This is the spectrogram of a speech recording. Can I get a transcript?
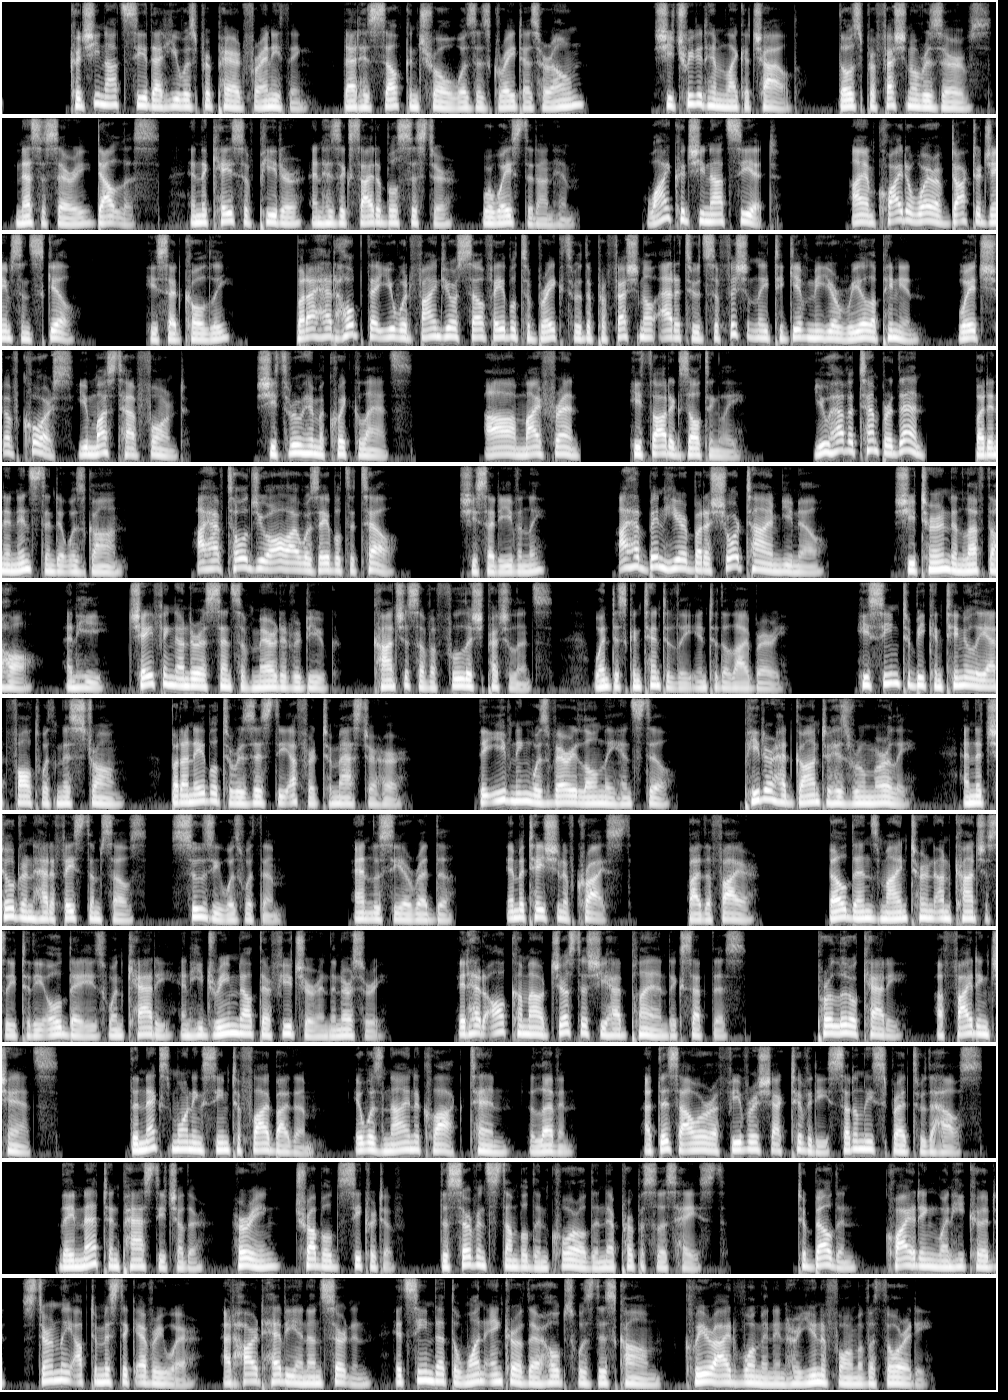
Could she not see that he was prepared for anything, that his self control was as great as her own? She treated him like a child. Those professional reserves, necessary, doubtless, in the case of Peter and his excitable sister, were wasted on him. Why could she not see it? I am quite aware of Dr. Jameson's skill, he said coldly, but I had hoped that you would find yourself able to break through the professional attitude sufficiently to give me your real opinion, which, of course, you must have formed. She threw him a quick glance. Ah, my friend, he thought exultingly. You have a temper then! But in an instant it was gone. I have told you all I was able to tell, she said evenly. I have been here but a short time, you know. She turned and left the hall, and he, chafing under a sense of merited rebuke, conscious of a foolish petulance, went discontentedly into the library. He seemed to be continually at fault with Miss Strong, but unable to resist the effort to master her. The evening was very lonely and still. Peter had gone to his room early, and the children had effaced themselves. Susie was with them. Aunt Lucia read the Imitation of Christ by the fire. Belden's mind turned unconsciously to the old days when Caddy and he dreamed out their future in the nursery. It had all come out just as she had planned, except this. Poor little Caddy, a fighting chance. The next morning seemed to fly by them. It was nine o'clock, ten, eleven. At this hour, a feverish activity suddenly spread through the house. They met and passed each other, hurrying, troubled, secretive. The servants stumbled and quarreled in their purposeless haste. To Belden, quieting when he could, sternly optimistic everywhere, at heart heavy and uncertain, it seemed that the one anchor of their hopes was this calm, clear eyed woman in her uniform of authority.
